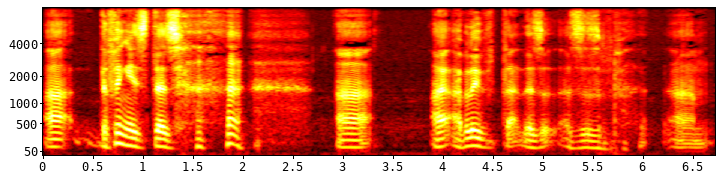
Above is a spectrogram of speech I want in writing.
Uh, the thing is, there's uh, I, I believe that there's a, there's a um,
